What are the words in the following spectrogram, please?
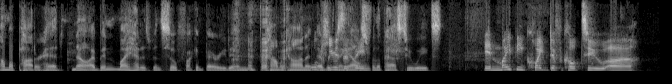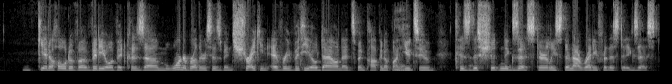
I'm a Potterhead. No, I've been my head has been so fucking buried in Comic Con and Well, everything else thing. for the past two weeks. It might be quite difficult to uh, get a hold of a video of it because um, Warner Brothers has been striking every video down that's been popping up on Yeah. YouTube because this shouldn't exist, or at least they're not ready for this to exist.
